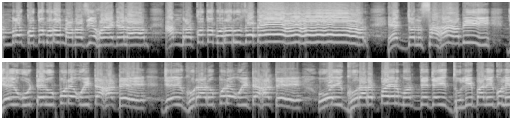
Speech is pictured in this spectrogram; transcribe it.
আমরা কত বড় নামাজি হয়ে গেলাম? আমরা কত বড় রোজাদার? একজন সাহাবি যেই উটের উপরে উইটা হাঁটে, যেই ঘোড়ার উপরে উইটা হাঁটে, ওই ঘোড়ার পায়ের মধ্যে যেই ধুলি বালিগুলি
